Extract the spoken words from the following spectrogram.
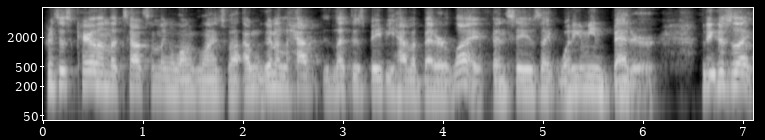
Princess Carolyn lets out something along the lines of "I'm gonna have let this baby have a better life," and Sadie's like, "What do you mean better?" Because like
